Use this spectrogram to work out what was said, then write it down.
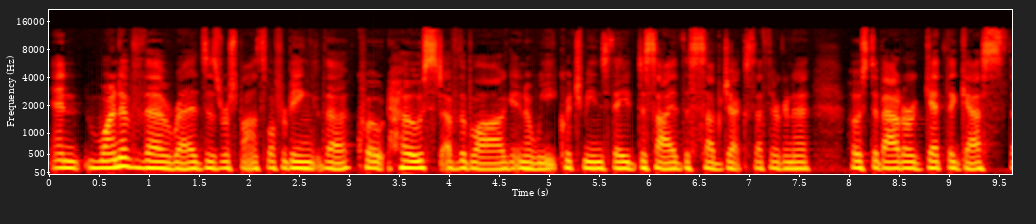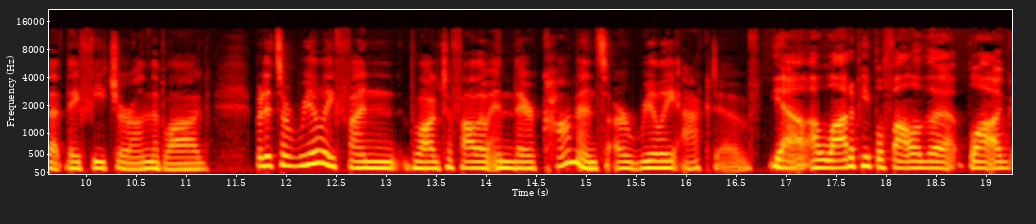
And one of the Reds is responsible for being the quote host of the blog in a week, which means they decide the subjects that they're going to post about or get the guests that they feature on the blog. But it's a really fun blog to follow, and their comments are really active. Yeah, a lot of people follow the blog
